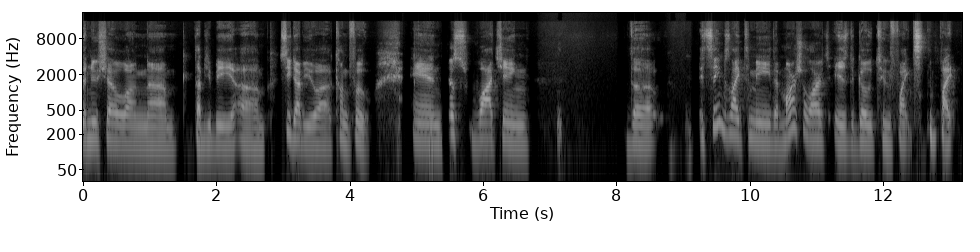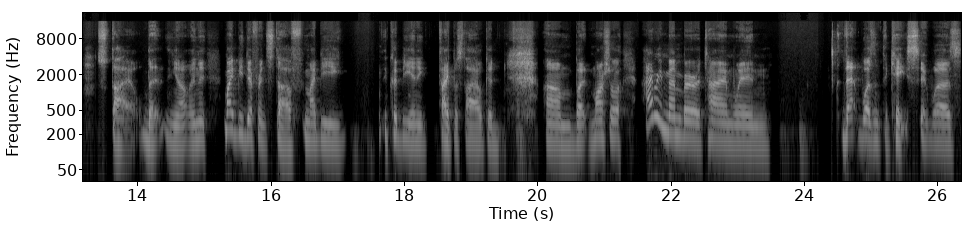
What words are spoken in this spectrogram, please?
the new show on um, WB um, CW uh, Kung Fu, mm. and just watching the. It seems like to me that martial arts is the go-to fight fight style. That you know, and it might be different stuff. It might be it could be any type of style could um but martial i remember a time when that wasn't the case. It was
